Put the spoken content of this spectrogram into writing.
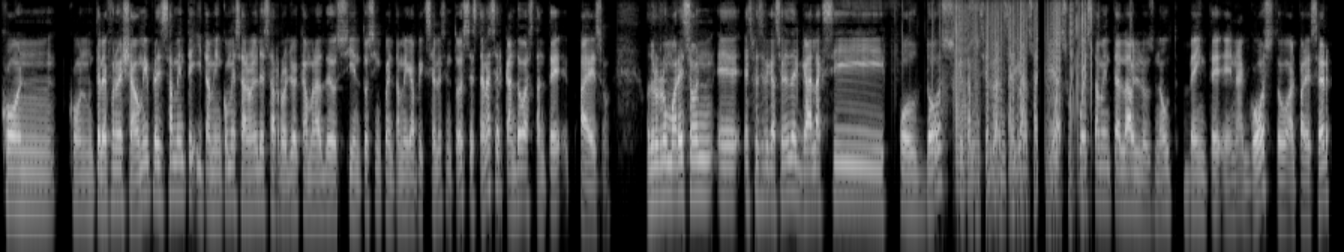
con, con, un teléfono de Xiaomi precisamente y también comenzaron el desarrollo de cámaras de 250 megapíxeles, entonces se están acercando bastante a eso. Otros rumores son eh, especificaciones del Galaxy Fold 2, que también se lanzaría supuestamente al lado de los Note 20 en agosto, al parecer.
